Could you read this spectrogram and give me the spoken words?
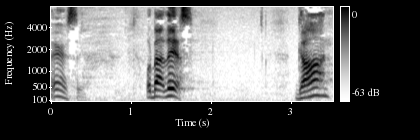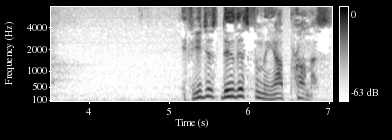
Pharisee. What about this? God, if you just do this for me, I promise.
